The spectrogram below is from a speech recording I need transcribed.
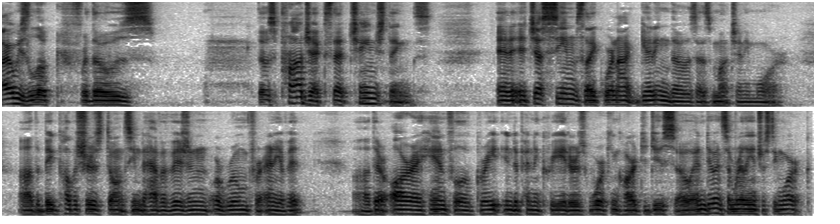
I always look for those those projects that change things, and it just seems like we're not getting those as much anymore. Uh, the big publishers don't seem to have a vision or room for any of it. Uh, there are a handful of great independent creators working hard to do so and doing some really interesting work.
